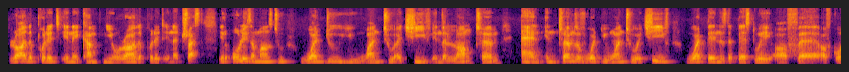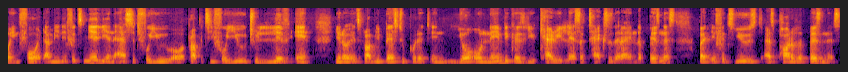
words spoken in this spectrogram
rather put it in a company or rather put it in a trust. It always amounts to what do you want to achieve in the long term? And in terms of what you want to achieve what then is the best way of uh, of going forward? I mean if it's merely an asset for you or a property for you to live in you know it's probably best to put it in your own name because you carry lesser taxes that are in the business. But if it's used as part of the business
